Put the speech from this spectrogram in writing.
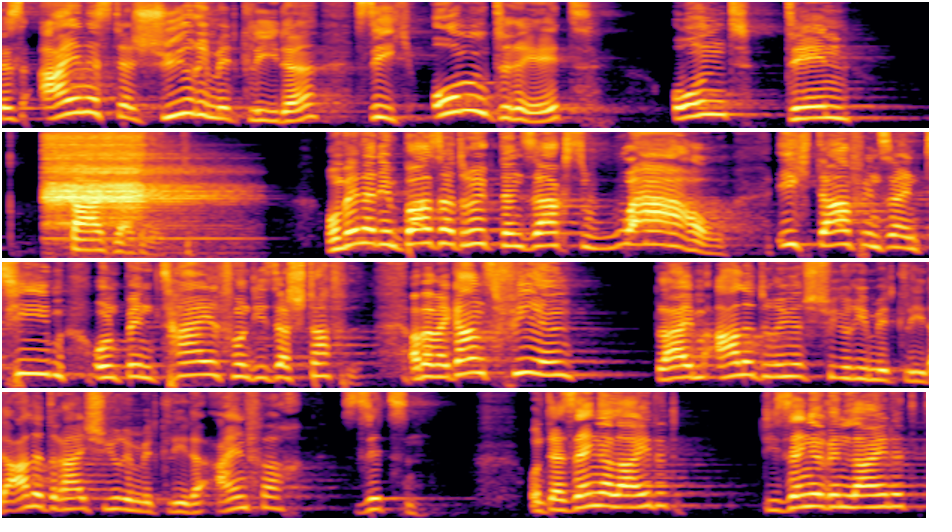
dass eines der Jurymitglieder sich umdreht und den Buzzer drückt. Und wenn er den Buzzer drückt, dann sagst du, wow, ich darf in sein Team und bin Teil von dieser Staffel. Aber bei ganz vielen bleiben alle drei Jurymitglieder, alle drei Jurymitglieder einfach sitzen. Und der Sänger leidet, die Sängerin leidet,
